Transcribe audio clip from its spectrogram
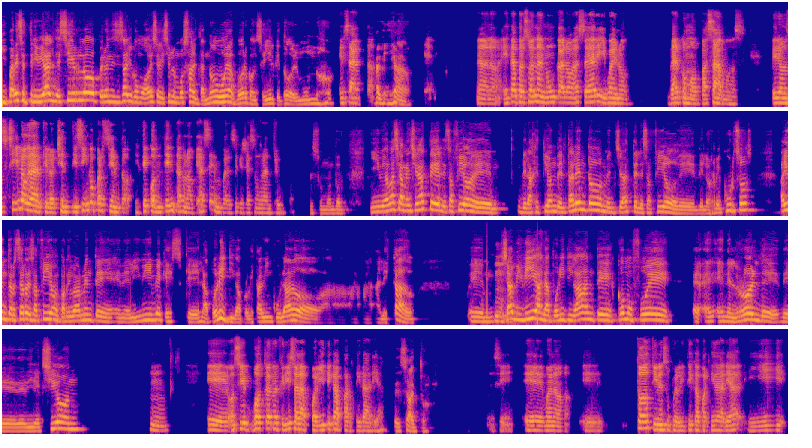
parece trivial decirlo, pero es necesario como a veces decirlo en voz alta, no voy a poder conseguir que todo el mundo Exacto. alineado. No, no, esta persona nunca lo va a hacer y bueno, ver cómo pasamos pero sí lograr que el 85% esté contenta con lo que hace, me parece que ya es un gran triunfo. Es un montón. Y además ya mencionaste el desafío de, la gestión del talento, mencionaste el desafío de, los recursos. Hay un tercer desafío, particularmente en el IBIME, que es, que es la política, porque está vinculado al Estado. Em, mm. ¿Ya vivías la política antes? ¿Cómo fue eh, en, el rol de, dirección? Mm. Eh, o si vos te referís a la política partidaria. Exacto. Sí, eh, bueno, todos tienen su política partidaria y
